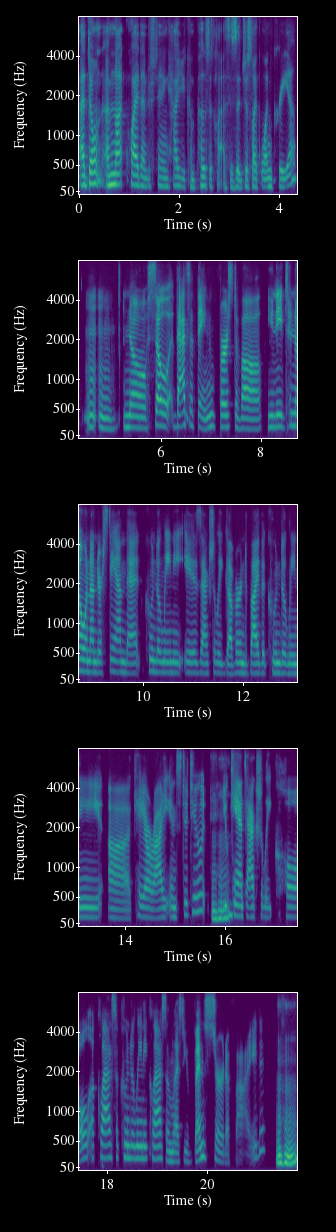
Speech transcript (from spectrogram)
I don't, I'm not quite understanding how you compose a class. Is it just like one Kriya? Mm-mm. No. So, that's a thing. First of all, you need to know and understand that Kundalini is actually governed by the Kundalini uh, KRI Institute. Mm-hmm. You can't actually call a class a Kundalini class unless you've been certified. Mm-hmm.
